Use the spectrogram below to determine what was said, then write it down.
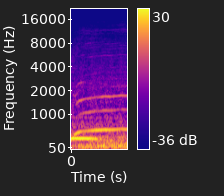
Yeah!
